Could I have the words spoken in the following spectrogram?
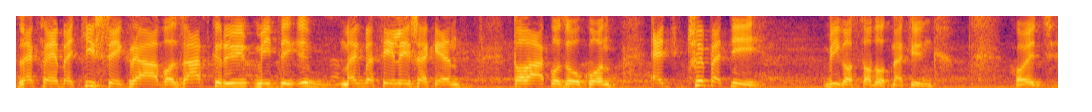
Legfeljebb egy kis székre állva, zárt körű megbeszéléseken, találkozókon, egy csöpetnyi vigaszt adott nekünk, hogy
